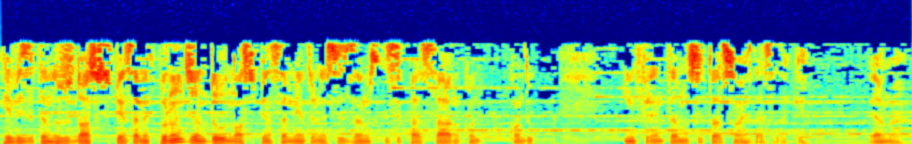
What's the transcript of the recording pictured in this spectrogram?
revisitando os nossos pensamentos. Por onde andou o nosso pensamento nesses anos que se passaram, quando, quando enfrentamos situações dessas aqui. É ou não é?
